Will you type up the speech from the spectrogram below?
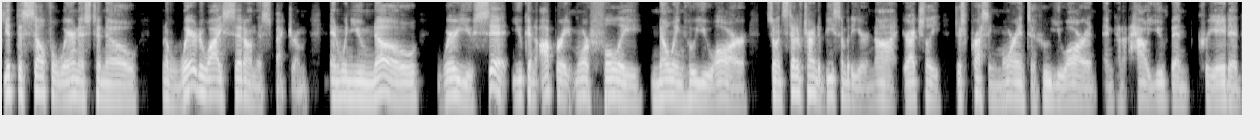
get the self-awareness to know of where do i sit on this spectrum and when you know where you sit, you can operate more fully knowing who you are. So instead of trying to be somebody you're not, you're actually just pressing more into who you are and, and kind of how you've been created.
